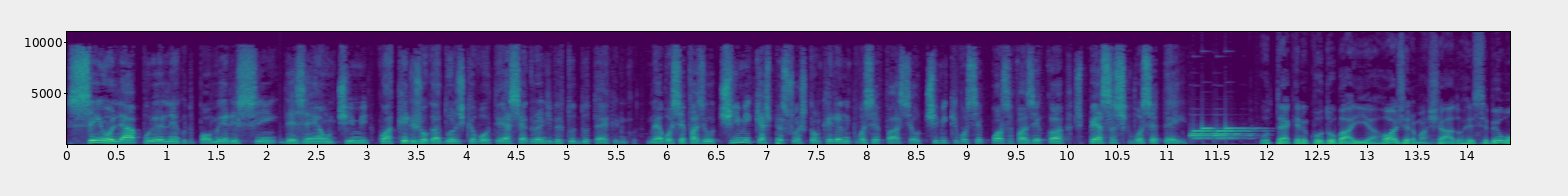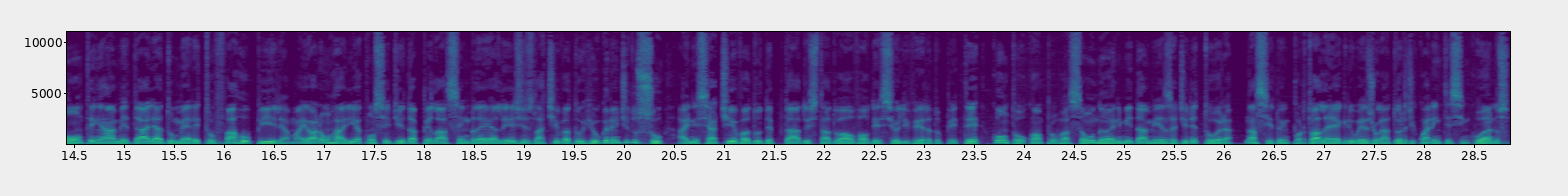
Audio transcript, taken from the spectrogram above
sem olhar para o elenco do Palmeiras e sem desenhar um time com aqueles jogadores que eu vou ter. Essa é a grande virtude do técnico. Não é você fazer o time que as pessoas estão querendo que você faça, é o time que você possa fazer com as peças que você tem. O técnico do Bahia, Roger Machado, recebeu ontem a medalha do mérito Farroupilha, maior honraria concedida pela Assembleia Legislativa do Rio Grande do Sul. A iniciativa do deputado estadual Valdeci Oliveira do PT contou com a aprovação unânime da mesa diretora. Nascido em Porto Alegre, o ex-jogador de 45 anos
